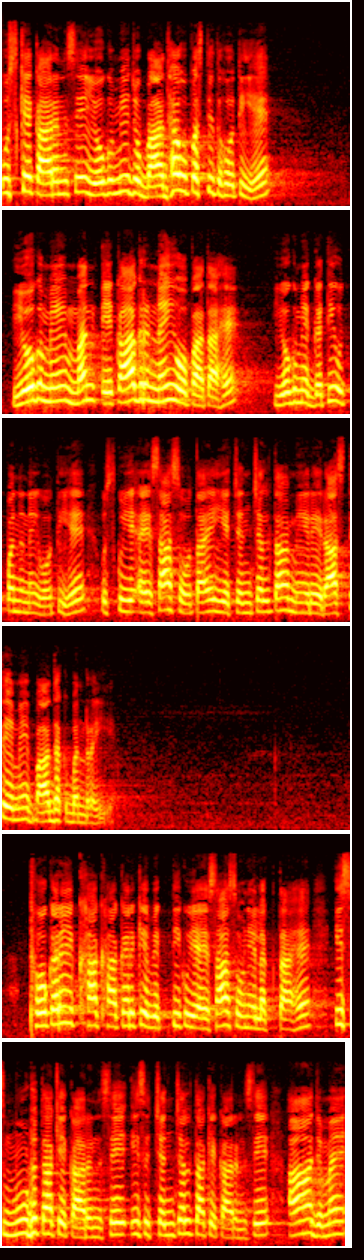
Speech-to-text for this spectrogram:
उसके कारण से योग में जो बाधा उपस्थित होती है, योग में मन एकाग्र नहीं हो पाता है, योग में गति उत्पन्न नहीं होती है, उसको ये एहसास होता है, ये चंचलता मेरे रास्ते में बाधक बन रही है। ठोकरें खा खा करके व्यक्ति को यह एहसास होने लगता है, इस मूढ़ता के कारण से, इस चंचलता के कारण से आज मैं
